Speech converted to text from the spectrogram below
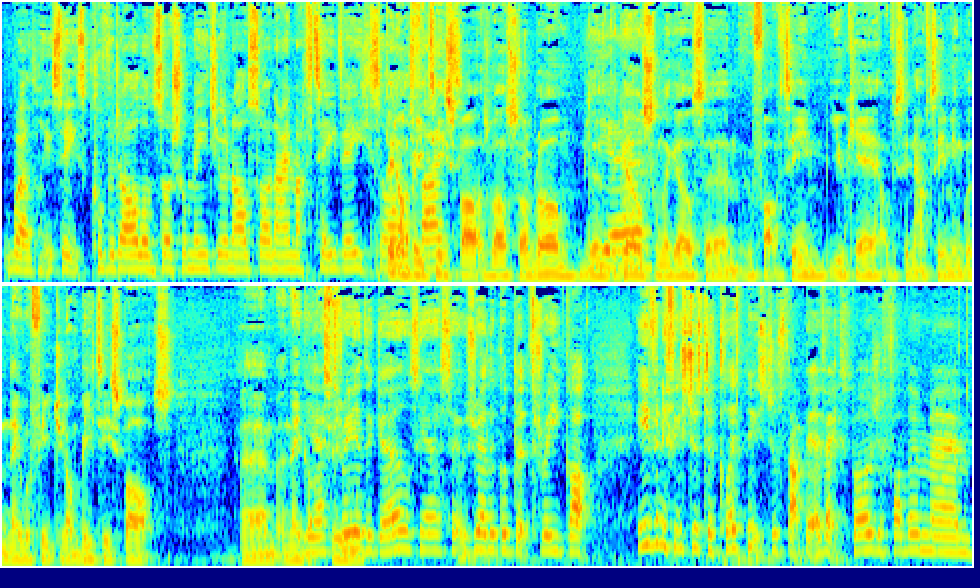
well, it's it's covered all on social media and also on IMMAF TV. So been on BT fights. Sport as well. So Rome, the, yeah. the girls, some of the girls um, who fought for Team UK, obviously now Team England, they were featured on BT Sports, um, and they got yeah, to three of the girls. Yeah, so it was really good that three got, even if it's just a clip, it's just that bit of exposure for them um,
